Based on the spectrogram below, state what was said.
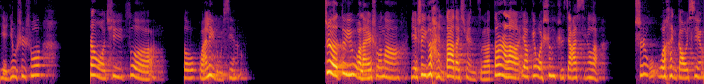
也就是说，让我去做走管理路线。”这对于我来说呢，也是一个很大的选择。当然了，要给我升职加薪了，是我很高兴。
